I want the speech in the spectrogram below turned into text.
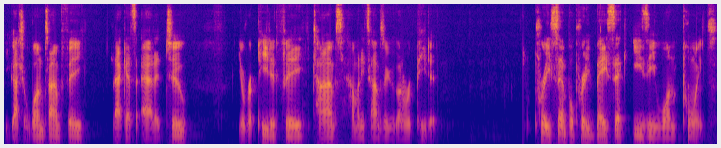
you got your one-time fee, that gets added to your repeated fee times how many times are you going to repeat it. Pretty simple, pretty basic, easy one point.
